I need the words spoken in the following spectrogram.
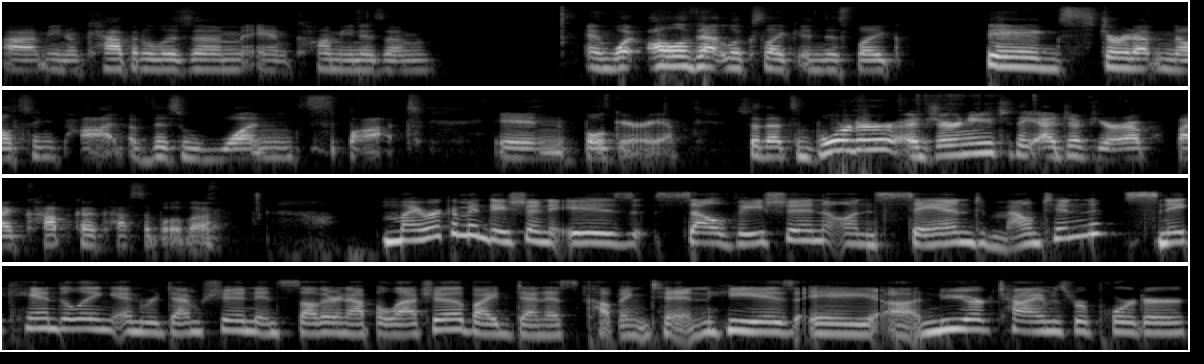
um, you know capitalism and communism and what all of that looks like in this like big stirred up melting pot of this one spot in Bulgaria. So that's Border, A Journey to the Edge of Europe by Kapka Kasabova. My recommendation is Salvation on Sand Mountain Snake Handling and Redemption in Southern Appalachia by Dennis Covington. He is a uh, New York Times reporter,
